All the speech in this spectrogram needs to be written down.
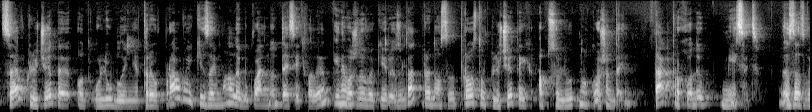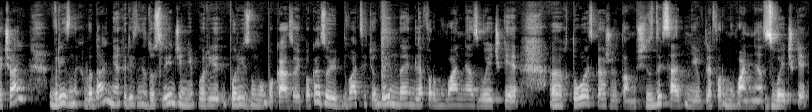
це включити от улюблені три вправи, які займали буквально 10 хвилин, і неважливо, який результат приносили, просто включити їх абсолютно кожен день. Так проходив місяць. Зазвичай в різних виданнях різні дослідження по-різному показують. Показують 21 день для формування звички, е, хтось каже там 60 днів для формування звички.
